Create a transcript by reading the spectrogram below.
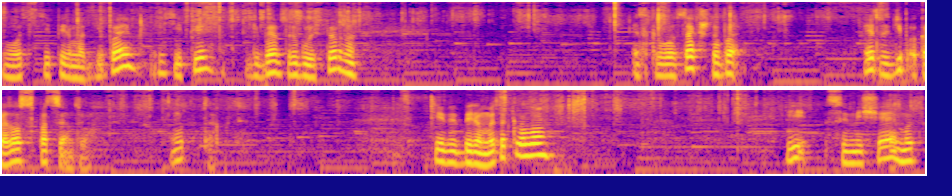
Вот, теперь мы отгибаем. И теперь отгибаем в другую сторону. Это крыло так, чтобы этот гиб оказался по центру. Вот так вот. Теперь берем это крыло и совмещаем вот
